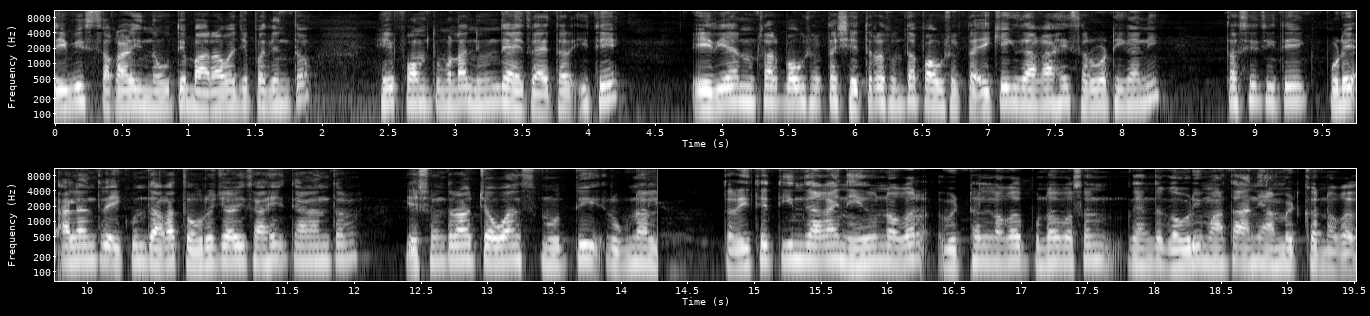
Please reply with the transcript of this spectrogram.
तेवीस सकाळी नऊ ते बारा वाजेपर्यंत हे फॉर्म तुम्हाला नेऊन द्यायचं आहे. तर इथे एरियानुसार पाहू शकता क्षेत्रसुद्धा पाहू शकता. एक एक जागा आहे सर्व ठिकाणी. तसेच इथे पुढे आल्यानंतर एकूण जागा चौवेचाळीस आहे. त्यानंतर यशवंतराव चव्हाण स्मृती रुग्णालय. तर इथे तीन जागा आहे नेहरू नगर विठ्ठल नगर पुनर्वसन त्यानंतर गवळी माता आणि आंबेडकर नगर.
